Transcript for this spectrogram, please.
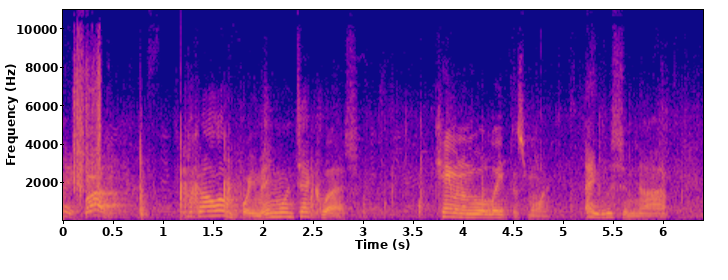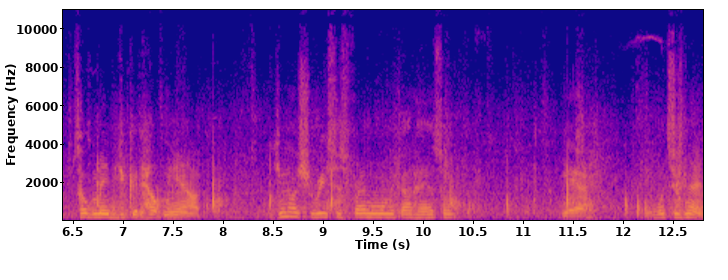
Hey, Bob. Looking all over for you, man. You were in tech class. Came in a little late this morning. Hey, listen, uh, I was hoping maybe you could help me out. Do you know Sharice's friend, the one that got hassled? Yeah. What's his name?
